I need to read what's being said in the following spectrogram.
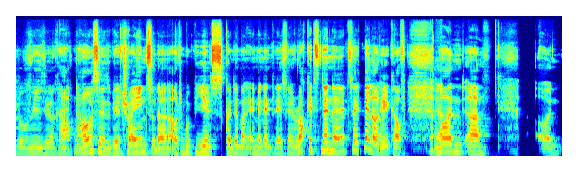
so wie so Karten aussehen, so wie Trains oder Automobils, könnte man eminent Rockets nennen, dann hätte es vielleicht mehr Leute gekauft. Ja. Und, ähm, und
